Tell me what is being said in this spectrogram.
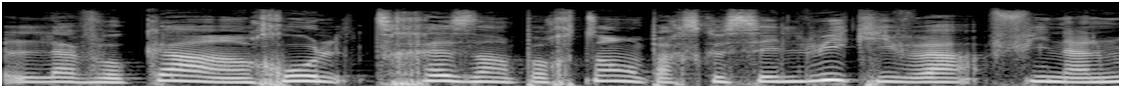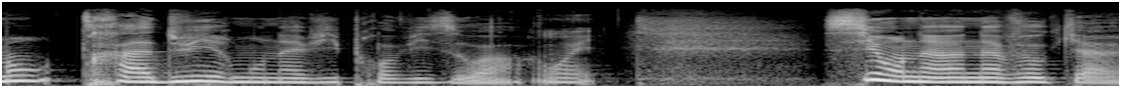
l'avocat a un rôle très important parce que c'est lui qui va finalement traduire mon avis provisoire. Ouais. Si on a un avocat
